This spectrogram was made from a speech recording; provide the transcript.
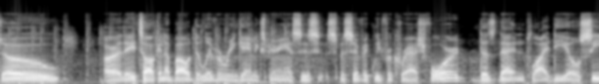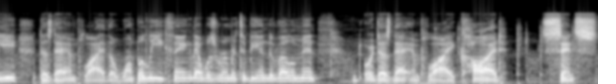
So, are they talking about delivering game experiences specifically for Crash 4? Does that imply DLC? Does that imply the Wumpa League thing that was rumored to be in development? Or does that imply COD since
